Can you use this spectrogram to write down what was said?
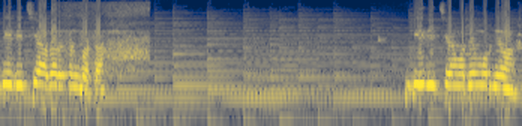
দিয়ে দিচ্ছি আদা, রসুন বাটা। দিয়ে দিচ্ছি আমাদের মুরগির মাংস।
